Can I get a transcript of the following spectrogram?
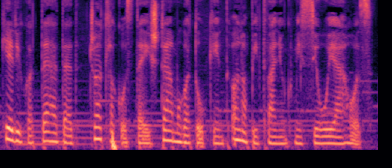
Kérjük a teheted, csatlakozz te is támogatóként alapítványunk missziójához.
